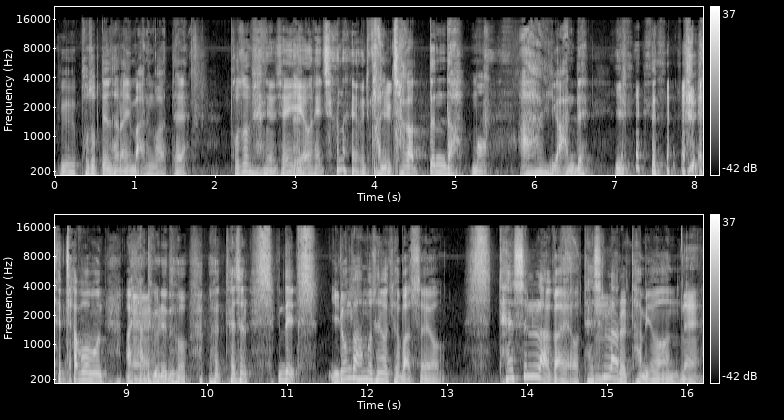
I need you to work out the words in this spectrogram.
그 포섭된 사람이 많은 것 같아. 포섭이 아니라 제가 네. 예언했잖아요. 단차가 뜬다. 뭐, 아, 이거 안 돼. 타보면, 아, 네. 그래도 테슬. 근데 이런 거 한번 생각해 봤어요. 테슬라가요. 테슬라를 타면 네.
